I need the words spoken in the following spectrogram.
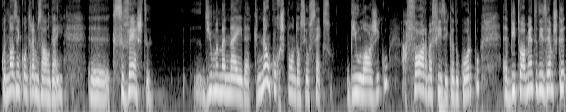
Quando nós encontramos alguém uh, que se veste de uma maneira que não corresponde ao seu sexo biológico, à forma física do corpo, habitualmente dizemos que uh,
